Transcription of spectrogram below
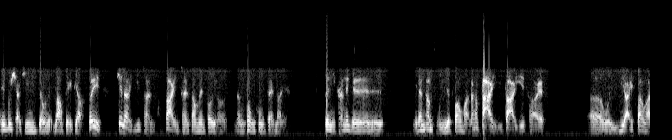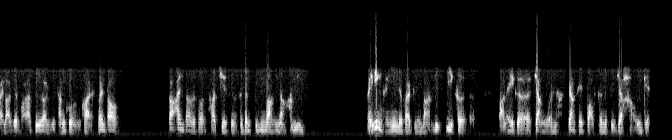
一不小心就会浪费掉，所以。现在渔船、大渔船上面都有冷冻库在那里，所以你看那个，你看他们捕鱼的方法，那个大鱼大鱼船，呃，尾鱼啊一上来，然后就把它丢到冷藏库很快，所以到到岸上的时候，它其实是跟冰棒一样，很很硬很硬的块冰棒，立立刻的把那个降温啊，这样可以保存的比较好一点。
